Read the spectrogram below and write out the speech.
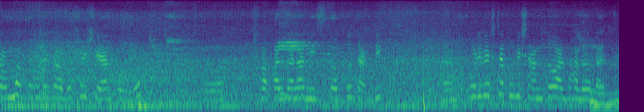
সম্ভব তোমাদেরকে অবশ্যই শেয়ার করব। তো সকালবেলা নিস্তব্ধ চারদিক। পরিবেশটা খুবই শান্ত আর ভালো লাগছে।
